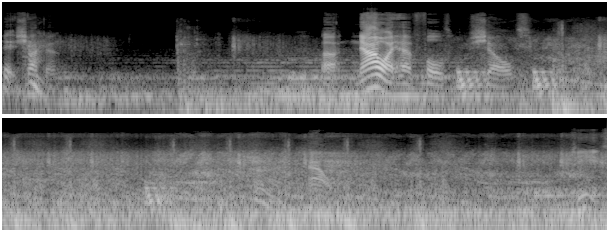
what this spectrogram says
Hey, shotgun. Uh, now I have full shells. Ow. Jeez.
